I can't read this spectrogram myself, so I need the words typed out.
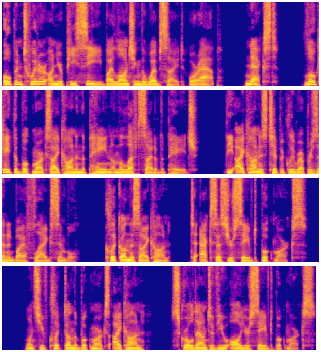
open Twitter on your PC by launching the website or app. Next, locate the bookmarks icon in the pane on the left side of the page. The icon is typically represented by a flag symbol. Click on this icon to access your saved bookmarks. Once you've clicked on the bookmarks icon, scroll down to view all your saved bookmarks.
